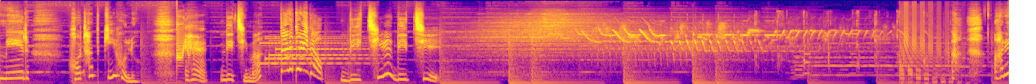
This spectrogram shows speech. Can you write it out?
মেয়ের হঠাৎ কি হলো? হ্যাঁ দিচ্ছি মা। তাড়াতাড়ি দাও। দিচ্ছি রে, দিচ্ছি। আরে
